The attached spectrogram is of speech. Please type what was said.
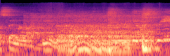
to spend my life being a.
